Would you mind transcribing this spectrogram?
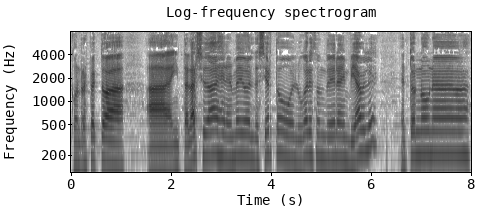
con respecto a, a instalar ciudades en el medio del desierto o en lugares donde era inviable en torno a una, a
